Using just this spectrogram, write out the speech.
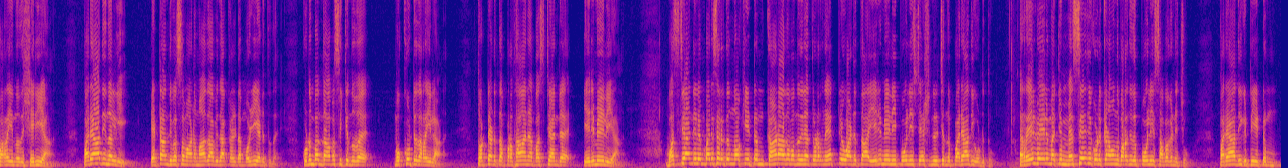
പറയുന്നത് ശരിയാണ്. പരാതി നൽകി. എട്ടാം ദിവസമാണ് മാതാപിതാക്കളുടെ മൊഴിയെടുത്തത്. കുടുംബം താമസിക്കുന്നത് മുക്കൂട്ടുതറയിലാണ്. തൊട്ടടുത്ത പ്രധാന ബസ് സ്റ്റാൻഡ് എരുമേലിയാണ്. ബസ് സ്റ്റാൻഡിലും പരിസരത്തും നോക്കിയിട്ടും കാണാതെ വന്നതിനെ തുടർന്ന് ഏറ്റവും അടുത്ത എരുമേലി പോലീസ് സ്റ്റേഷനിൽ ചെന്ന് പരാതി കൊടുത്തു. റെയിൽവേയിലും മറ്റും മെസ്സേജ് കൊടുക്കണമെന്ന് പറഞ്ഞത് പോലീസ് അവഗണിച്ചു. പരാതി കിട്ടിയിട്ടും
